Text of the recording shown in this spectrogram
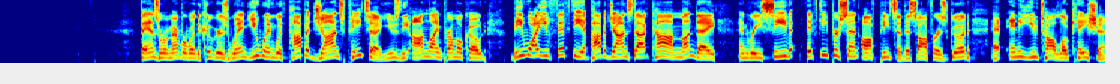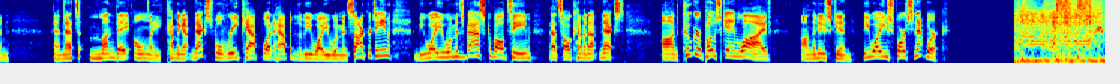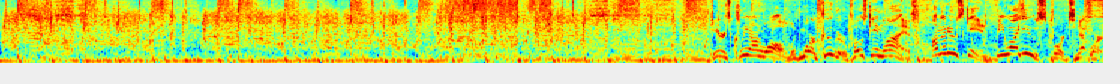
Fans, remember when the Cougars win, you win with Papa John's Pizza. Use the online promo code BYU50 at papajohns.com Monday and receive 50% off pizza. This offer is good at any Utah location. And that's Monday only. Coming up next, we'll recap what happened to the BYU women's soccer team and BYU women's basketball team. That's all coming up next on Cougar Postgame Live on the Nu Skin, BYU Sports Network. Here's Cleon Wall with more Cougar Postgame Live on the Nu Skin, BYU Sports Network.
